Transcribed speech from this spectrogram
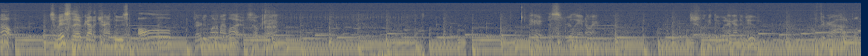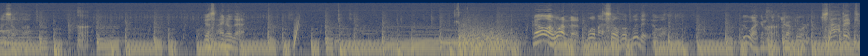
Oh, so basically I've got to try and lose all 31 of my lives, okay. Okay, this is really annoying. Just let me do what I gotta do. I'll figure out how to blow myself up. Yes, I know that. No, I wanted to blow myself up with it. Oh well. Ooh, I can open the trap door. Stop it!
